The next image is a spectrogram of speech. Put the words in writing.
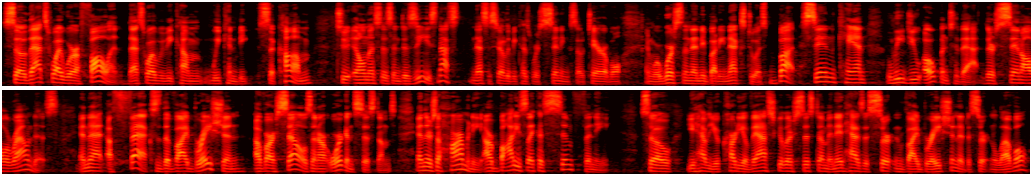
So that's why we're a fallen. That's why we become we can be succumb to illnesses and disease, not necessarily because we're sinning so terrible and we're worse than anybody next to us, but sin can lead you open to that. There's sin all around us, and that affects the vibration of our cells and our organ systems. And there's a harmony. Our body's like a symphony. So you have your cardiovascular system, and it has a certain vibration at a certain level.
